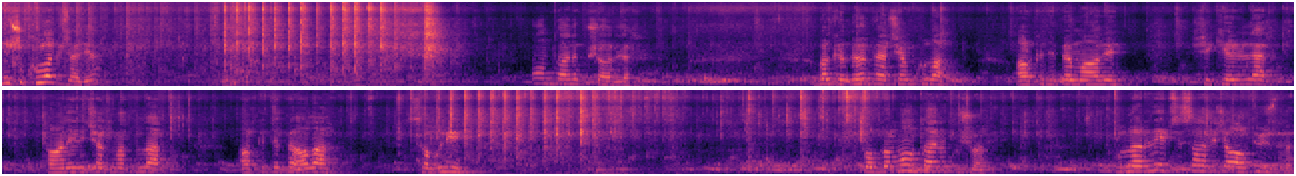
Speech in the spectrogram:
Bir de şu kula güzel ya. 10 tane kuş abiler. Bakın ön perçem kula. Arka tepe mavi. Şekerliler. Taneli çakmaklılar. Arka tepe ala. Sabuni. Toplam 10 tane kuş var. Bunların hepsi sadece 600 lira.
